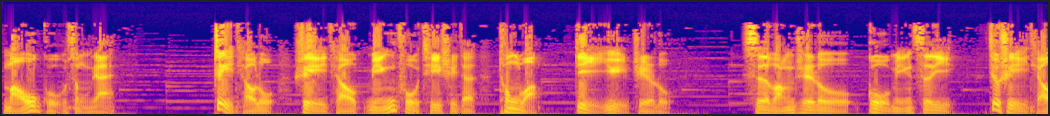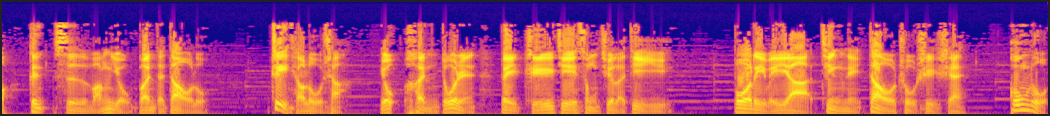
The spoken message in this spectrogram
毛骨悚然。这条路是一条名副其实的通往地狱之路，死亡之路顾名思义，就是一条跟死亡有关的道路。这条路上。有很多人被直接送去了地狱。玻利维亚境内到处是山，公路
